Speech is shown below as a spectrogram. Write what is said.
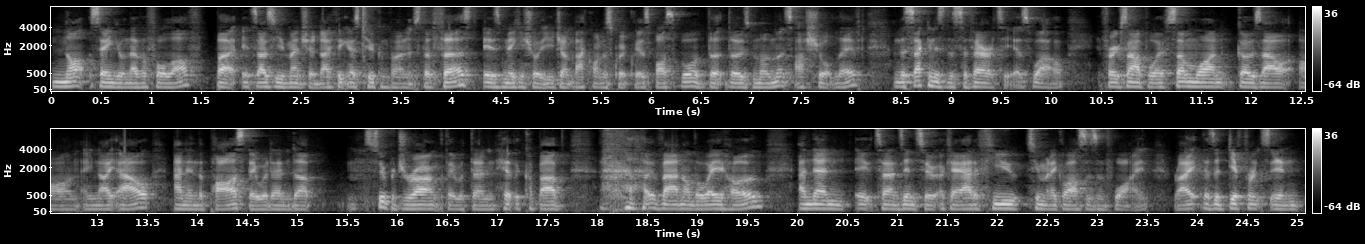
not saying you'll never fall off, but it's as you mentioned, I think there's two components. The first is making sure that you jump back on as quickly as possible, that those moments are short lived. And the second is the severity as well. For example, if someone goes out on a night out and in the past they would end up super drunk. They would then hit the kebab van on the way home. And then it turns into, okay, I had a few too many glasses of wine, right? There's a difference in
